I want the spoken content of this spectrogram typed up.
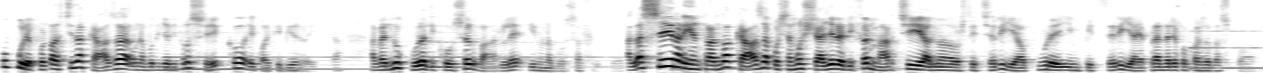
oppure portarci da casa una bottiglia di prosecco e qualche birretta, avendo cura di conservarle in una borsa frigo. Alla sera, rientrando a casa, possiamo scegliere di fermarci ad una rosticceria oppure in pizzeria e prendere qualcosa da sporto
